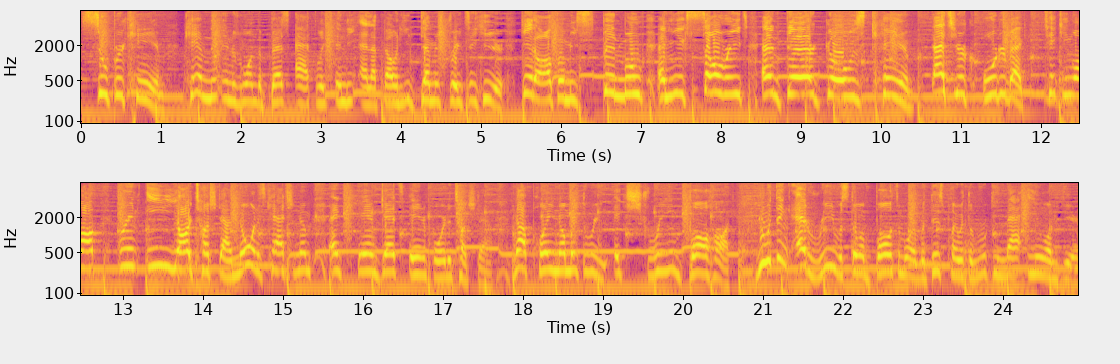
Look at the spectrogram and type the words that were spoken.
Super Cam. Cam Newton is one of the best athletes in the NFL, and he demonstrates it here. Get off of me, spin move, and he accelerates, and there goes Cam. That's your quarterback taking off for an 80-yard touchdown. No one is catching him, and Cam gets in for the touchdown. Now play number three, extreme ball hawk. You would think Ed Reed was still in Baltimore with this play with the rookie Matt Elam here.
